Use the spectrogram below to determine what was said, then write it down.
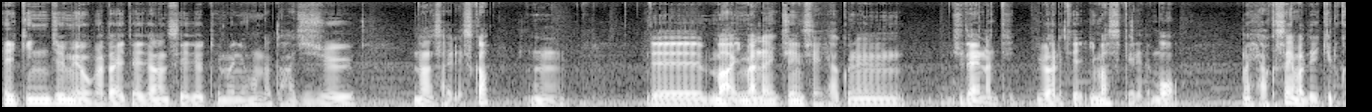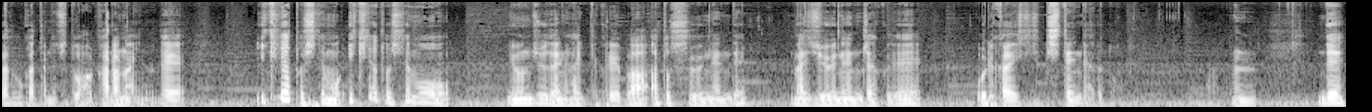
平均寿命がだいたい男性でいうと今日本だと80何歳ですか？うん。でまあ今ね人生100年時代なんて言われていますけれども、まあ、100歳まで生きるかどうかっていうのはちょっとわからないので生きたとしても生きたとしても40代に入ってくればあと数年で、まあ、10年弱で折り返し地点であると。うん、で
